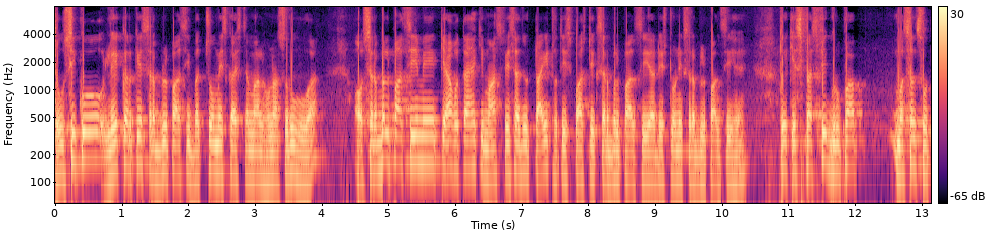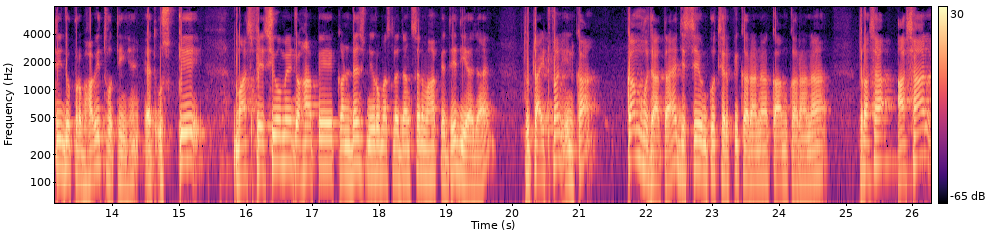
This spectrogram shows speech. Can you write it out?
तो उसी को लेकर के सरबल पासी बच्चों में इसका इस्तेमाल होना शुरू हुआ। और सरबल पासी में क्या होता है कि मांसपेशा जो टाइट होती है स्पास्टिक सरबल पालसी या डिस्टोनिक सरबल पालसी है तो एक स्पेसिफिक ग्रुप ऑफ़ मसल्स होती हैं जो प्रभावित होती हैं तो उसके मांसपेशियों में जहाँ पे कंडेंस न्यूरोमस्कुलर जंक्शन वहाँ पे दे दिया जाए तो टाइटपन इनका कम हो जाता है, जिससे उनको थेरेपी कराना, काम कराना थोड़ा सा आसान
